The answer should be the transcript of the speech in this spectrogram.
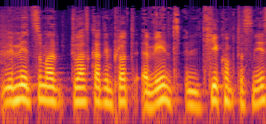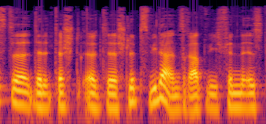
wenn wir jetzt nochmal, du hast gerade den Plot erwähnt, und hier kommt das nächste, der, der, der Schlips wieder ins Rad, wie ich finde, ist,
